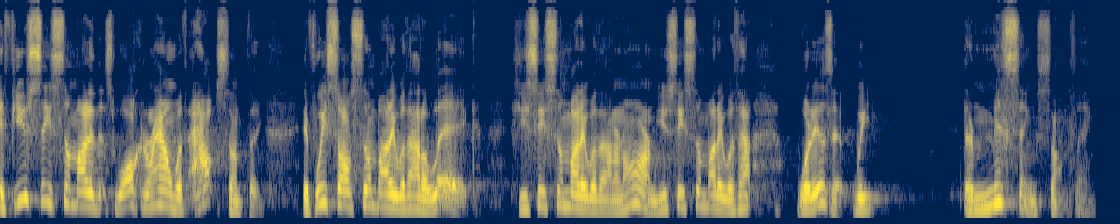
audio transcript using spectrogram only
if you see somebody that's walking around without something, if we saw somebody without a leg, if you see somebody without an arm, you see somebody without, what is it? We, they're missing something.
